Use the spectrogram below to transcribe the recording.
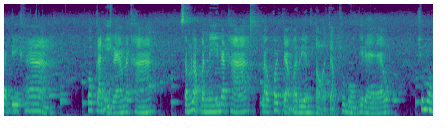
วัสดีค่ะ พบกันอีกแล้วนะคะสำหรับวันนี้นะคะ เราก็จะมาเรียนต่อจากชั่วโมงที่แล้ว ชั่วโมง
